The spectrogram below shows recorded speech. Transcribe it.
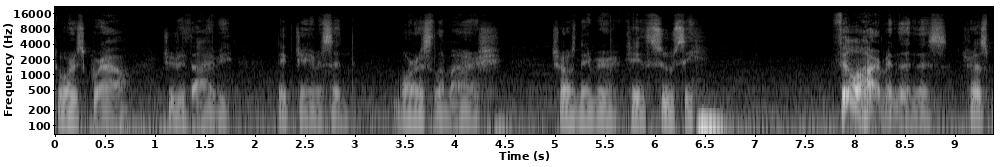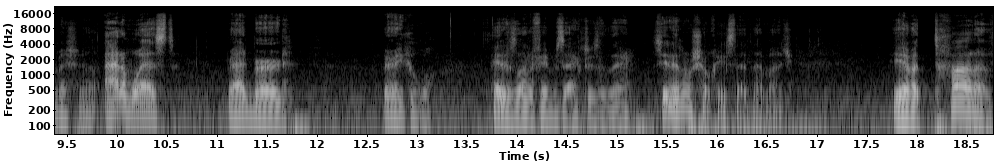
Doris Grau, Judith Ivey, Nick Jameson, Maurice LaMarche, Charles Napier, Keith Soucy, Phil Hartman's in this. Trust Michelle, Adam West, Brad Bird. Very cool. Hey, there's a lot of famous actors in there. See, they don't showcase that that much. You have a ton of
